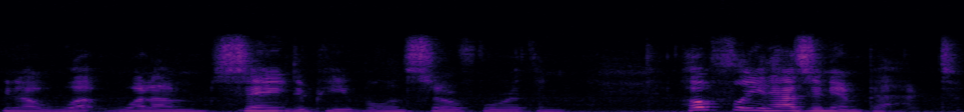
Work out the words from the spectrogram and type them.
you know what what I'm saying to people and so forth, and hopefully it has an impact.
